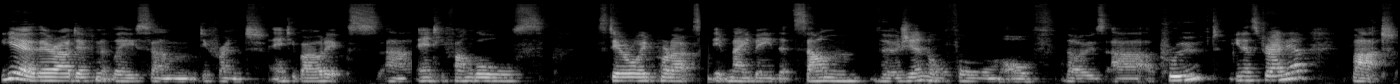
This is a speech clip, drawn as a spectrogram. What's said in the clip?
Yeah, there are definitely some different antibiotics, uh, antifungals, steroid products. It may be that some version or form of those are approved in Australia but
